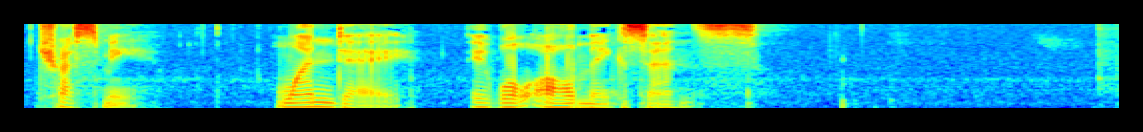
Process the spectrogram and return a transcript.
Trust me, one day it will all make sense.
